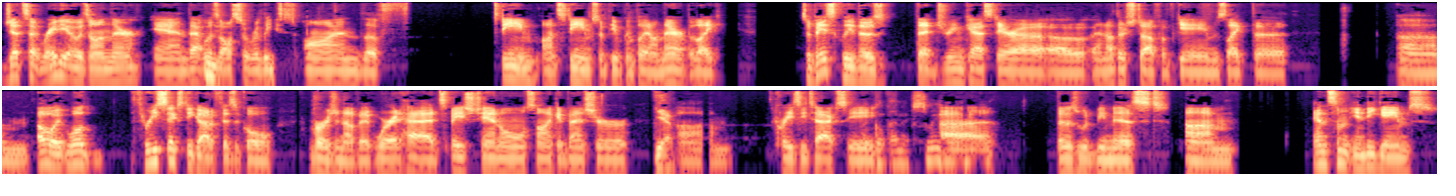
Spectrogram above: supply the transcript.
Jet Set Radio is on there, and that was Hmm. also released on the f- Steam on Steam, so people can play it on there. But like, so basically, those that Dreamcast era uh, and other stuff of games like the um oh it, well 360 got a physical version of it where it had Space Channel, Sonic Adventure, Yeah. um, Crazy Taxi. next to. Uh, those would be missed. Um, and some indie games,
